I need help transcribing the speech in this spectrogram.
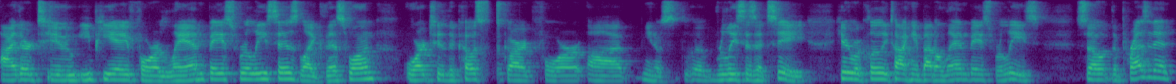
either to EPA for land-based releases like this one, or to the Coast Guard for uh, you know uh, releases at sea. Here, we're clearly talking about a land-based release. So the president,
